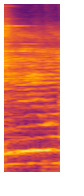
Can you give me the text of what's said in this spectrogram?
Deva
